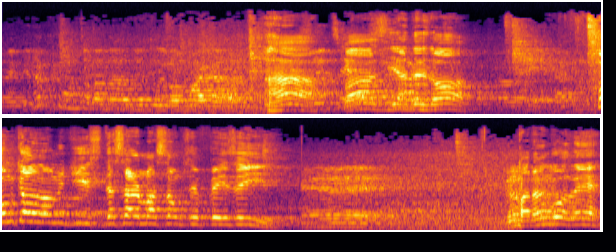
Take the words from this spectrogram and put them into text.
Vai vir na conta lá da- do Leão pagar. Rapaziada, ó. Como que é o nome disso, dessa armação que você fez aí? É. Parangolé.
